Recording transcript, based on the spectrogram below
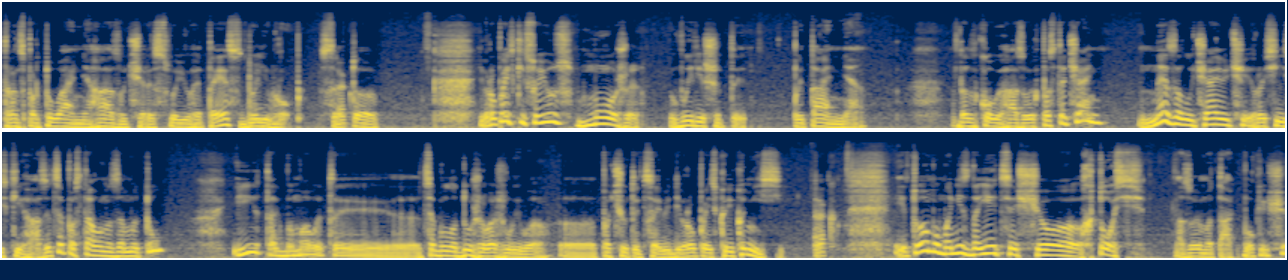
транспортування газу через свою ГТС до Європи. Тобто Європейський Союз може вирішити питання додаткових газових постачань, не залучаючи російський газ. І це поставлено за мету. І, так би мовити, це було дуже важливо е, почути це від Європейської комісії. Так? І тому мені здається, що хтось, називаємо так поки що,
